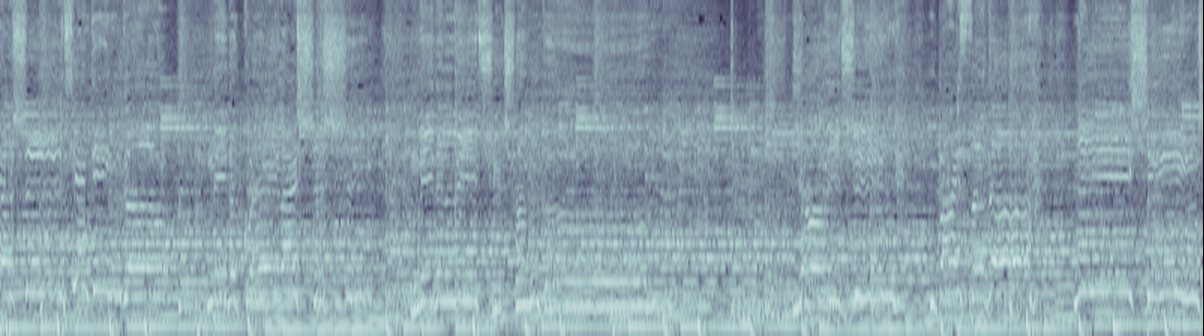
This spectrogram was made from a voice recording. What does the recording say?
让时间定格，你的归来是诗，你的离去成歌。有一群白色的逆行者，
